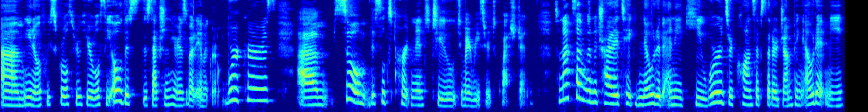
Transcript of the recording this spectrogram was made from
um, you know, if we scroll through here, we'll see, oh, this, this section here is about immigrant workers. Um, so this looks pertinent to, to my research question. So next I'm going to try to take note of any keywords or concepts that are jumping out at me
